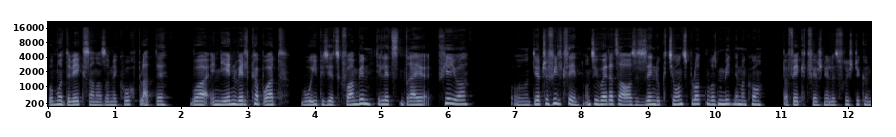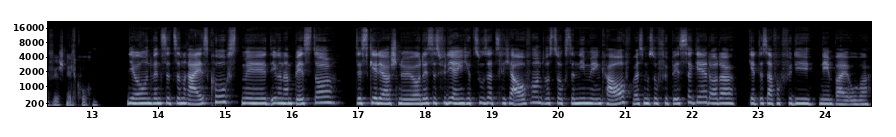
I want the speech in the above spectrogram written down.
wo wir unterwegs sind. Also meine Kochplatte war in jedem Weltcuport, wo ich bis jetzt gefahren bin, die letzten drei, vier Jahre. Und die hat schon viel gesehen. Und sie hält jetzt auch aus. Es ist ein Induktionsplatten, was man mitnehmen kann. Perfekt für ein schnelles Frühstück und für schnell kochen. Ja, und wenn du jetzt einen Reis kochst mit irgendeinem Pesto, das geht ja auch schnell. Oder ist das für dich eigentlich ein zusätzlicher Aufwand? Was sagst du, nimm in Kauf, weil es mir so viel besser geht? Oder geht das einfach für die nebenbei over?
